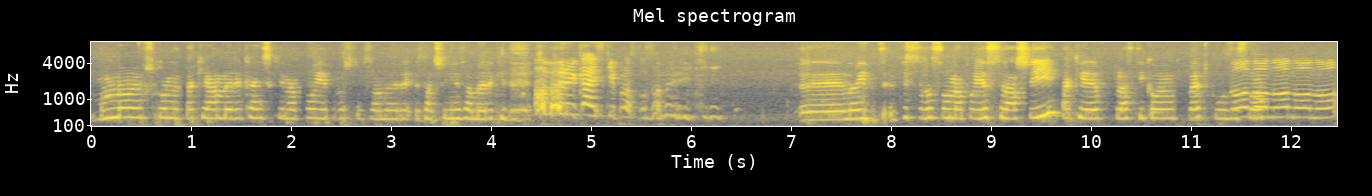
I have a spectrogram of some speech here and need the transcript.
bo mamy w szkole takie amerykańskie napoje prosto z Ameryki, znaczy nie z Ameryki, tylko... Amerykańskie prosto z Ameryki. Yy, no i wiesz co to są napoje slushy? Takie w plastikowym kubeczku ze No, no, no, no, no.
